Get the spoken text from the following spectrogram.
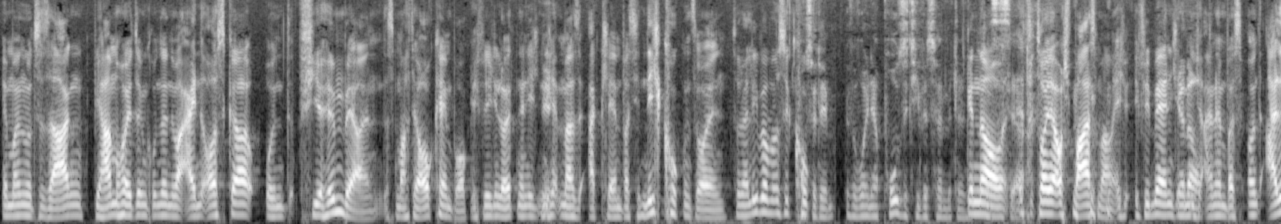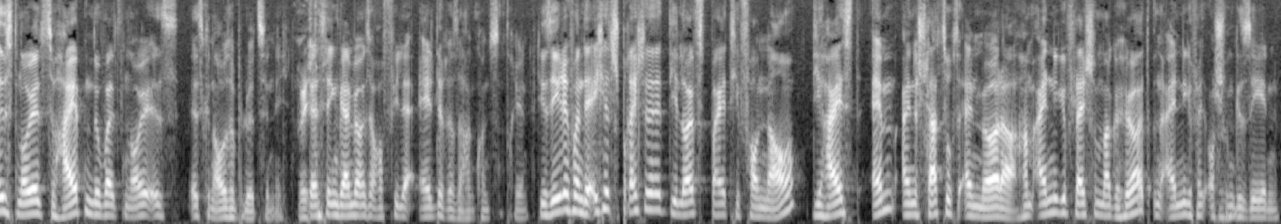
immer nur zu sagen, wir haben heute im Grunde nur einen Oscar und vier Himbeeren. Das macht ja auch keinen Bock. Ich will den Leuten ja nicht, nicht immer erklären, was sie nicht gucken sollen, sondern lieber, was sie gucken. Außerdem, wir wollen ja Positives vermitteln. Genau, Das ist ja, es soll ja auch Spaß machen. Ich, ich will mir ja nicht, Genau. nicht anhören, was. Und alles Neue zu hypen, nur weil es neu ist, ist genauso blödsinnig. Richtig. Deswegen werden wir uns auch auf viele ältere Sachen konzentrieren. Die Serie, von der ich jetzt spreche, die läuft bei TV Now. Die heißt M, eine Stadt sucht einen Mörder. Haben einige vielleicht schon mal gehört und einige vielleicht auch Mhm. schon gesehen.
